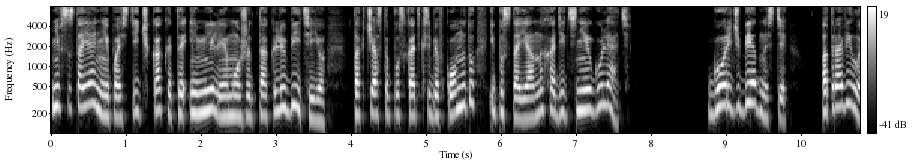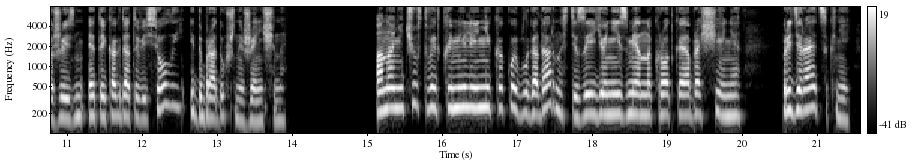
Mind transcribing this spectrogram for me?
не в состоянии постичь, как эта Эмилия может так любить ее, так часто пускать к себе в комнату и постоянно ходить с ней гулять. Горечь бедности отравила жизнь этой когда-то веселой и добродушной женщины. Она не чувствует к Эмилии никакой благодарности за ее неизменно кроткое обращение, придирается к ней —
